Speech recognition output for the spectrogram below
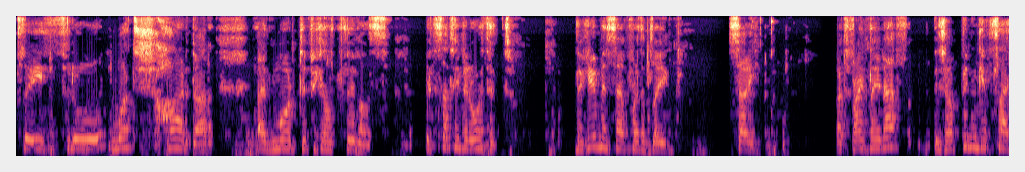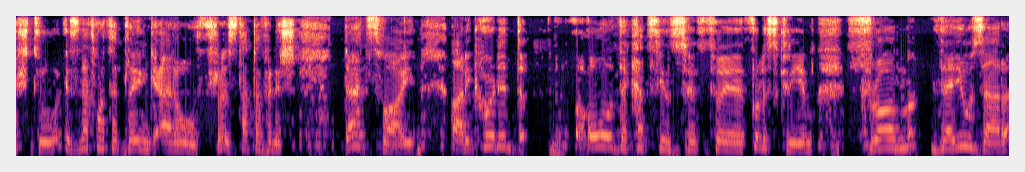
play through much harder and more difficult levels. It's not even worth it. The game is not worth playing. Sorry. But frankly enough, Jumping Flash 2 is not worth playing at all, start to finish. That's why I recorded all the cutscenes uh, full screen from the user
